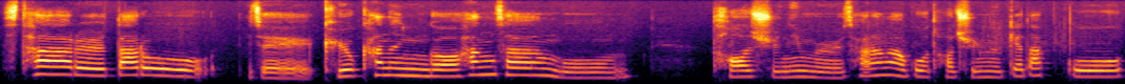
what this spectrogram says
스타를 따로 이제 교육하는 거 항상 뭐 더 주님을 사랑하고 더 주님을 깨닫고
